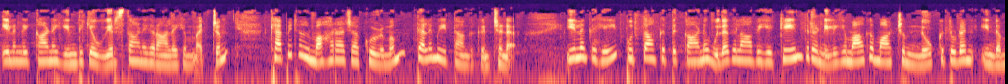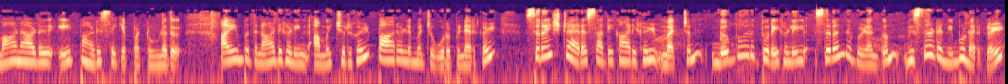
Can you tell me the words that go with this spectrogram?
இலங்கைக்கான இந்திய உயர்ஸ்தானிகர் ஆலயம் மற்றும் கேபிட்டல் மகாராஜா குழுமம் தலைமை தாங்குகின்றன இலங்கையை புத்தாக்கத்துக்கான உலகளாவிய கேந்திர நிலையமாக மாற்றும் நோக்கத்துடன் இந்த மாநாடு ஏற்பாடு செய்யப்பட்டுள்ளது. ஐம்பது நாடுகளின் அமைச்சர்கள் பாராளுமன்ற உறுப்பினர்கள் சிரேஷ்ட அரசு அதிகாரிகள் மற்றும் வெவ்வேறு துறைகளில் சிறந்து விளங்கும் விசேட நிபுணர்கள்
